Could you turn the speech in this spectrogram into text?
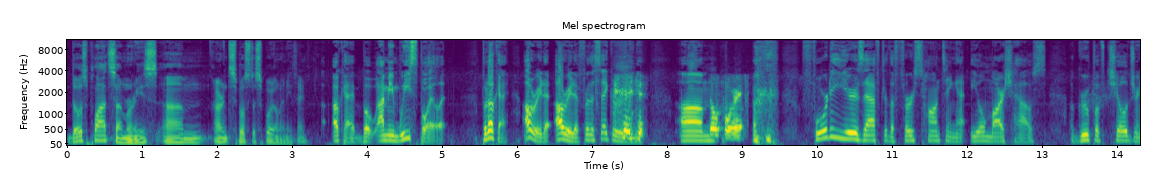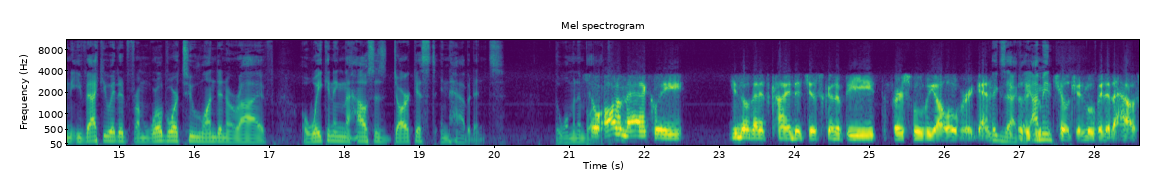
those plot summaries um, aren't supposed to spoil anything. Okay, but I mean, we spoil it. But okay, I'll read it. I'll read it for the sake of reading it. Um, go for it. 40 years after the first haunting at Eel Marsh House, a group of children evacuated from World War II London arrive, awakening the house's darkest inhabitant, the woman in black. So automatically, you know that it's kind of just going to be the first movie all over again. Exactly. I mean- children move into the house.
